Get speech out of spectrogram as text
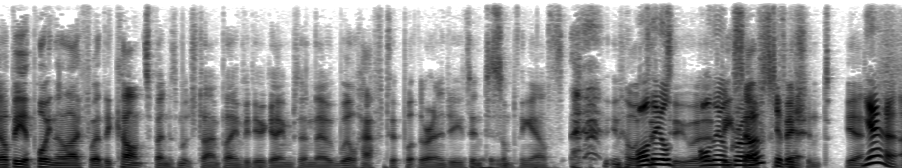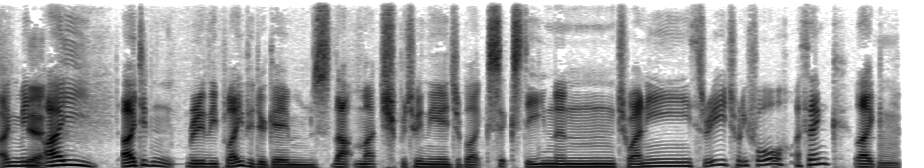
There'll be a point in their life where they can't spend as much time playing video games, and they will have to put their energies into something else in order Or they'll- to or uh, they'll be grow out of it. self-sufficient. Yeah. Yeah, I mean, Yeah. I I didn't really play video games that much between the age of like 16 and 23, 24, I think. Like Hmm.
